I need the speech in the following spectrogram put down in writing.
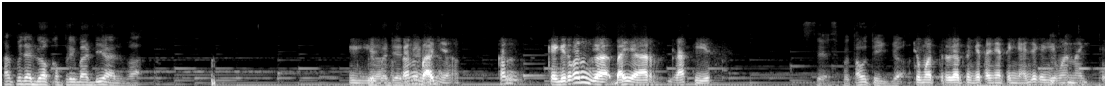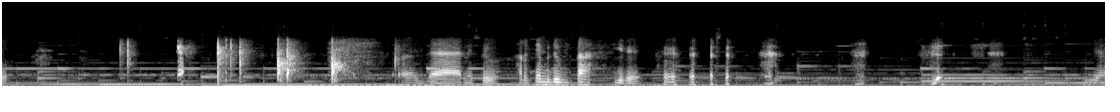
kan punya dua kepribadian pak iya Pribadian kan banyak kan kayak gitu kan nggak bayar gratis ya siapa tahu tiga cuma tergantung kita nyetingnya aja kayak gimana gitu Eh, dan itu harusnya berduntas gitu Iya.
